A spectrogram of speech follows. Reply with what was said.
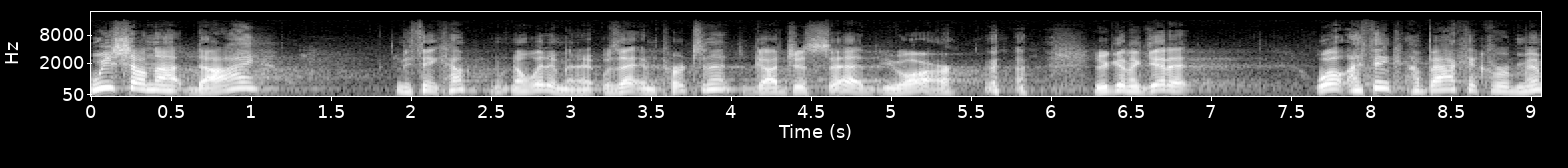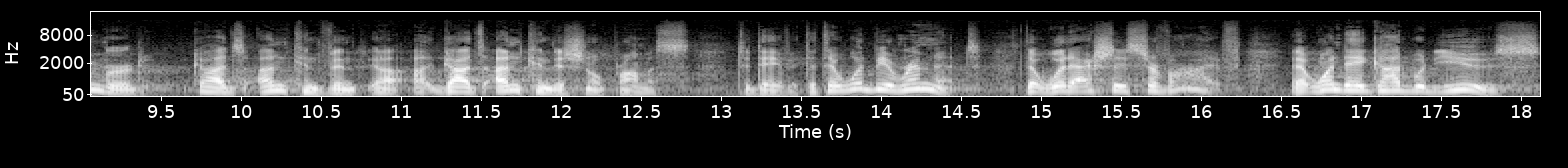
We shall not die. And you think, how? No, wait a minute. Was that impertinent? God just said, You are. You're going to get it. Well, I think Habakkuk remembered God's, unconvin- uh, uh, God's unconditional promise to David that there would be a remnant that would actually survive, that one day God would use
